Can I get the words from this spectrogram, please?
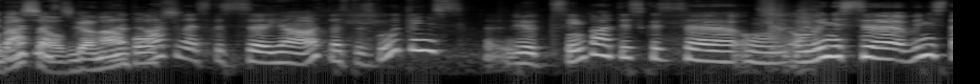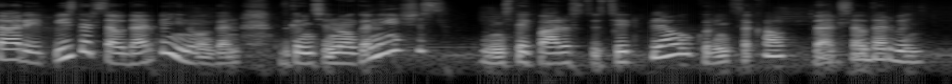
ir vesels at, atvestas, uh, jā, atvestas gūtiņas, ļoti simpātiskas, un, un viņas, viņas tā arī izdara savu darbiņu nogan. Tad, kad viņas ir noganījušas, viņas tiek pārvestas uz citu pļauju, kur viņas atkal dara savu darbiņu.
